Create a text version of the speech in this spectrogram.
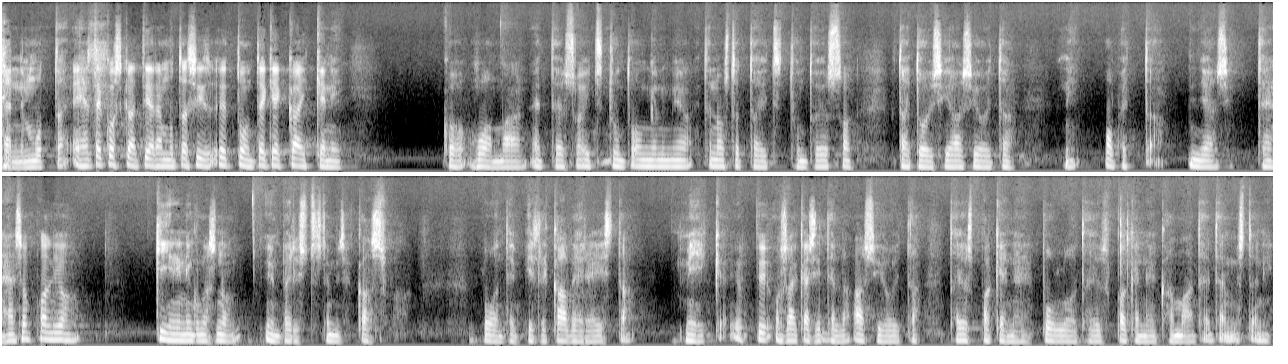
tänne. Mutta eihän sitä koskaan tiedä, mutta siis tuun tekee kaikkeni, kun huomaan, että jos on itsetunto-ongelmia, että nostattaa itsetuntoa, jos on jotain toisia asioita, niin opettaa. Ja sittenhän se on paljon kiinni, niin kuin mä sanon, ympäristöstä, missä kasvaa. Luonteenpiirteistä, kavereista, mihinkä osaa käsitellä asioita, tai jos pakenee pulloa tai jos pakenee kamaa tai tämmöistä, niin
